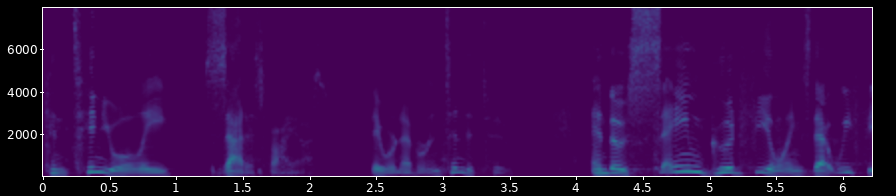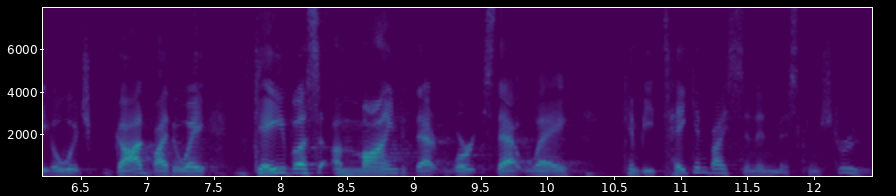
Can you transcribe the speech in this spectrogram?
continually satisfy us. They were never intended to. And those same good feelings that we feel, which God, by the way, gave us a mind that works that way, can be taken by sin and misconstrued.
